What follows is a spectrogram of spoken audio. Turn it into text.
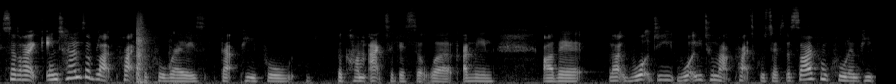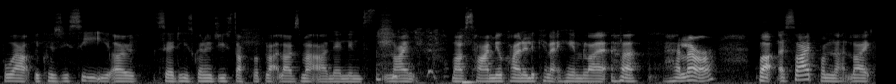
So like in terms of like practical ways that people become activists at work, I mean, are there like what do you what are you talking about practical steps aside from calling people out because your CEO said he's going to do stuff for Black Lives Matter and then in nine months time you're kind of looking at him like huh, hello but aside from that like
